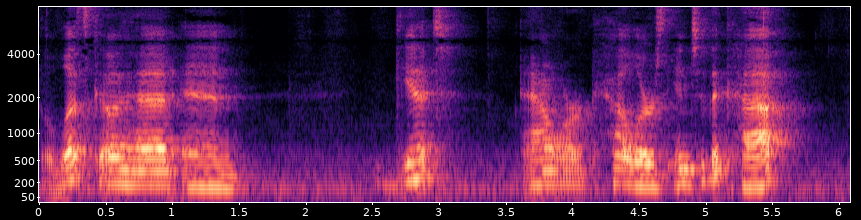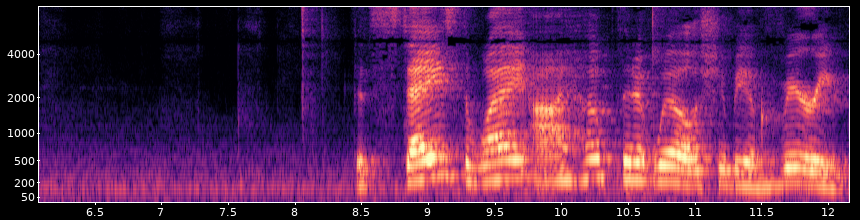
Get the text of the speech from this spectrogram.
So let's go ahead and get our colors into the cup. If it stays the way I hope that it will, it should be a very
